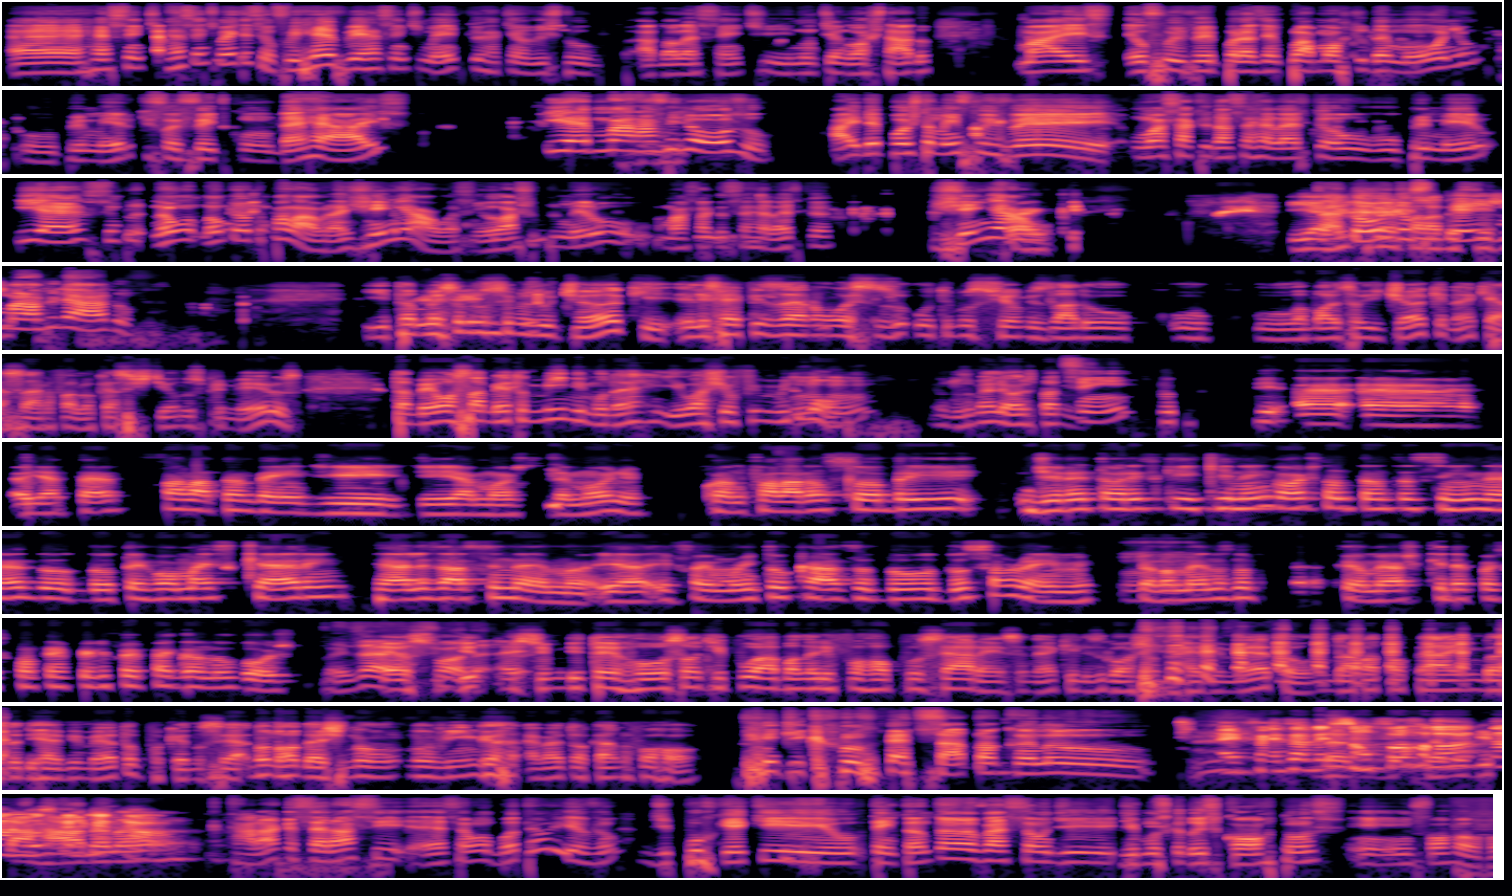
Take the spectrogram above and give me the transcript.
é, recent, recentemente, assim, eu fui rever recentemente, que eu já tinha visto adolescente e não tinha gostado, mas eu fui ver, por exemplo, A Morte do Demônio, o primeiro, que foi feito com 10 reais, e é maravilhoso. Aí depois também fui ver O Massacre da Serra Elétrica, o, o primeiro, e é simples, não, não tem outra palavra, é genial, assim, eu acho o primeiro o Massacre da Serra Elétrica genial. E a tá gente doido, vai falar eu fiquei depois... maravilhado. E também sobre os filmes do Chuck, eles refizeram esses últimos filmes lá do o, o A Maldição de Chuck, né? Que a Sarah falou que assistiu um dos primeiros. Também é um orçamento mínimo, né? E eu achei o filme muito uhum. bom. Um dos melhores para mim. Sim. É, é, eu ia até falar também de, de A Morte do Demônio, quando falaram sobre diretores que, que nem gostam tanto assim, né, do, do terror, mas querem realizar cinema. E, e foi muito o caso do, do Sam Raimi, uhum. pelo menos no filme. Eu acho que depois, com o tempo, ele foi pegando o gosto. Pois é, é os, filmes de, os filmes de terror são tipo a banda de forró pro cearense, né, que eles gostam do heavy metal. não dá pra tocar em banda de heavy metal, porque no, no Nordeste não, não vinga, aí vai tocar no forró. Tem que começar tocando... Aí faz a versão forró da música de metal. Na... Caraca, será se... Essa é uma boa teoria, viu? De por que que tem tanta versão de, de música do Scorpions em, em forró.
